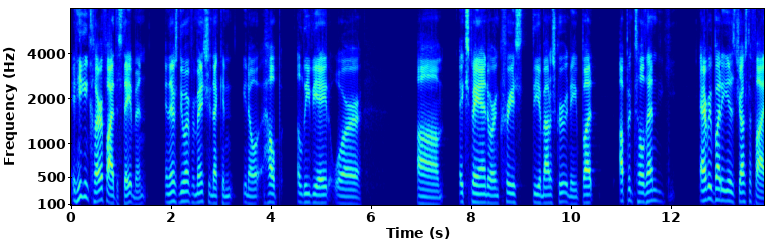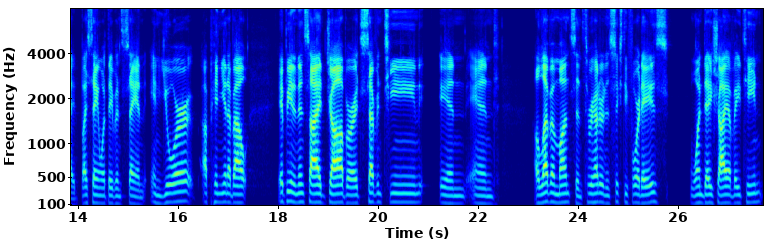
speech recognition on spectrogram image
And he can clarify the statement, and there's new information that can, you know, help alleviate or um, expand or increase the amount of scrutiny. But up until then, everybody is justified by saying what they've been saying. In your opinion about it being an inside job or it's 17 in and 11 months and 364 days, one day shy of 18,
